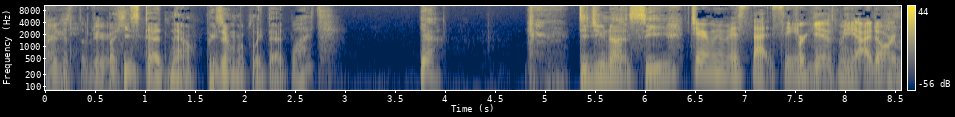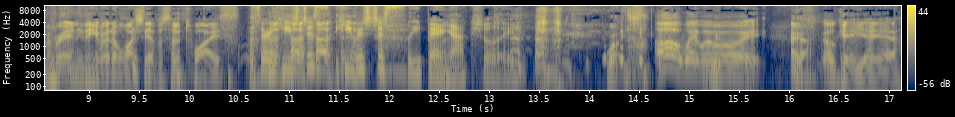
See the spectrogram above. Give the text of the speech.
or just the beard. But he's dead now, presumably dead. what? Yeah. Did you not see? Jeremy missed that scene. Forgive me. I don't remember anything if I don't watch the episode twice. Sorry, he's just he was just sleeping actually. Well, he- Oh wait, wait, wait, wait, wait. I- Yeah. okay, yeah, yeah.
